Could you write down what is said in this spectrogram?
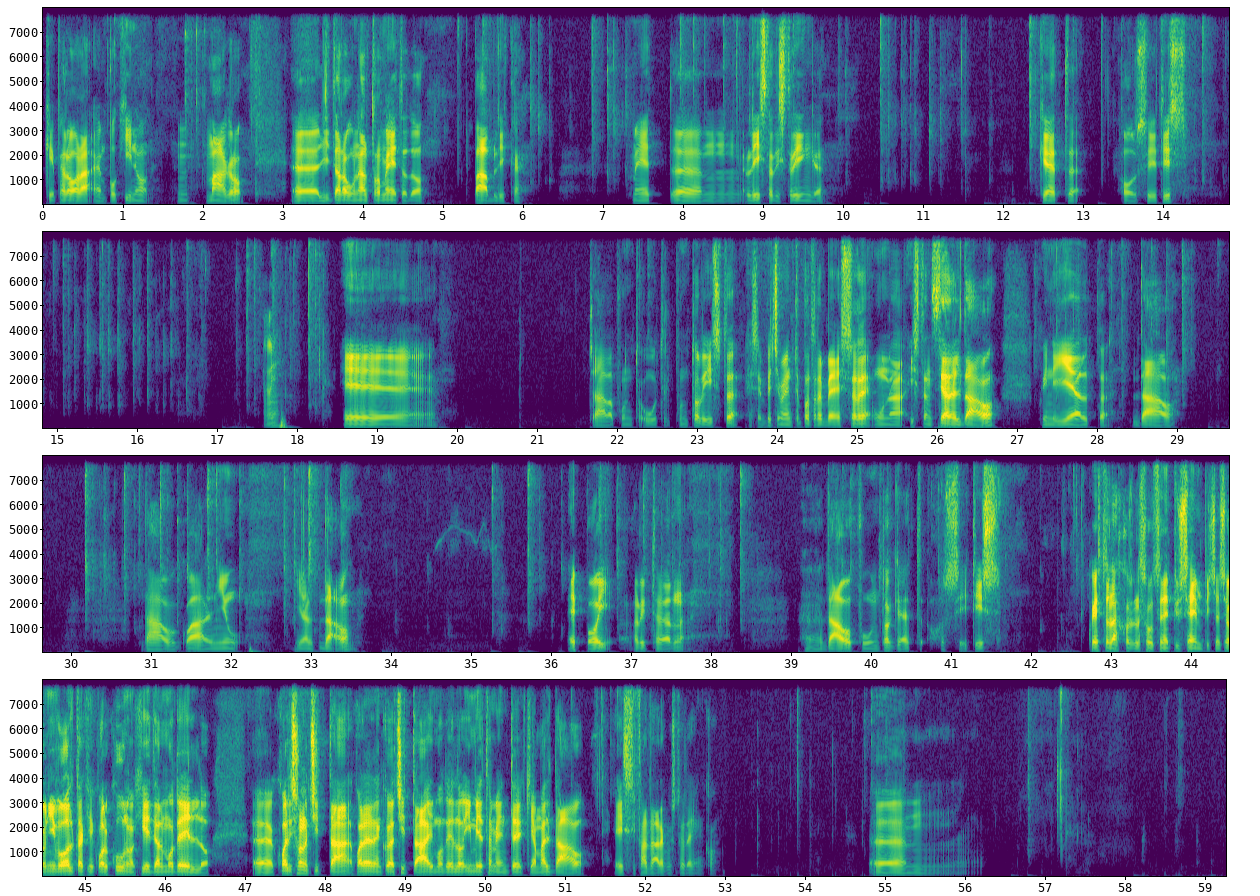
che per ora è un pochino mm, magro, eh, gli darò un altro metodo public met, um, lista di stringhe get all cities mm. e java.util.list e semplicemente potrebbe essere una istanziare il DAO, quindi yelp DAO, DAO uguale new yelp DAO e poi return eh, DAO.getAllCities. Questa è la, la, soluzione più semplice, cioè ogni volta che qualcuno chiede al modello eh, quali sono le città, qual è l'elenco della città, il modello immediatamente chiama il DAO e si fa dare questo elenco. Um,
